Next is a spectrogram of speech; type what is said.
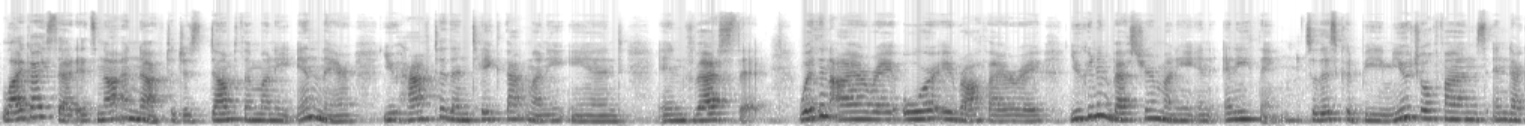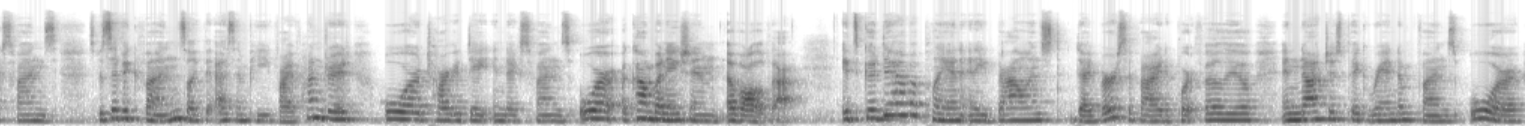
Like I said, it's not enough to just dump the money in there. You have to then take that money and invest it. With an IRA or a Roth IRA, you can invest your money in anything. So this could be mutual funds, index funds, specific funds like the S&P 500 or target date index funds or a combination of all of that. It's good to have a plan and a balanced, diversified portfolio and not just pick random funds or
